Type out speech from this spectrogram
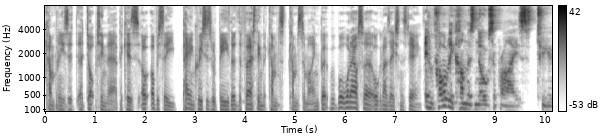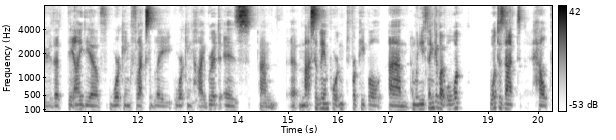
companies ad- adopting there? Because obviously, pay increases would be the, the first thing that comes comes to mind. But, but what else are organisations doing? It would probably come as no surprise to you that the idea of working flexibly, working hybrid, is um, uh, massively important for people. Um, and when you think about well, what what does that help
